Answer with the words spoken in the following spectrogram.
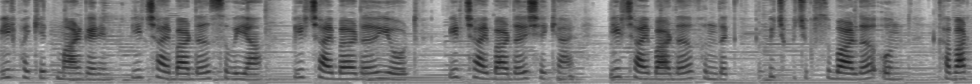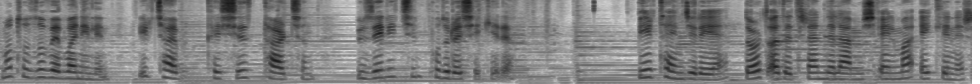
1 paket margarin, 1 çay bardağı sıvı yağ, 1 çay bardağı yoğurt, 1 çay bardağı şeker, 1 çay bardağı fındık, 3,5 su bardağı un, kabartma tozu ve vanilin, 1 çay kaşığı tarçın, üzeri için pudra şekeri. Bir tencereye 4 adet rendelenmiş elma eklenir.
